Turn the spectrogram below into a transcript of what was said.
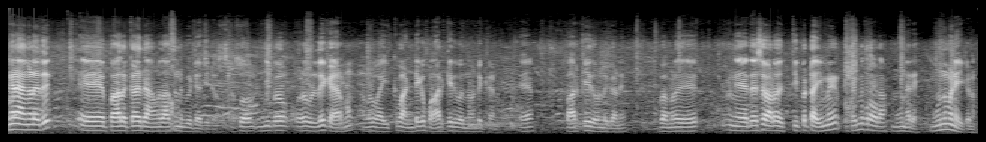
അങ്ങനെ ഞങ്ങളിത് പാലക്കാട് രാമദാസിന്റെ വീട്ടിലെത്തിട്ടോ. അപ്പോൾ ഇനിയിപ്പോൾ ഇവിടെ ഉള്ളിൽ കയറണം. നമ്മൾ ബൈക്ക് വണ്ടിയൊക്കെ പാർക്ക് ചെയ്ത് വന്നുകൊണ്ടിരിക്കുകയാണ് ഏ പാർക്ക് ചെയ്തുകൊണ്ടിരിക്കുകയാണ് അപ്പോൾ നമ്മൾ ഏകദേശം അവിടെ എത്തി. ഇപ്പോൾ ടൈം ടൈം എത്രയാടാ? മൂന്നര. മൂന്ന് മണി ആയിക്കണം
